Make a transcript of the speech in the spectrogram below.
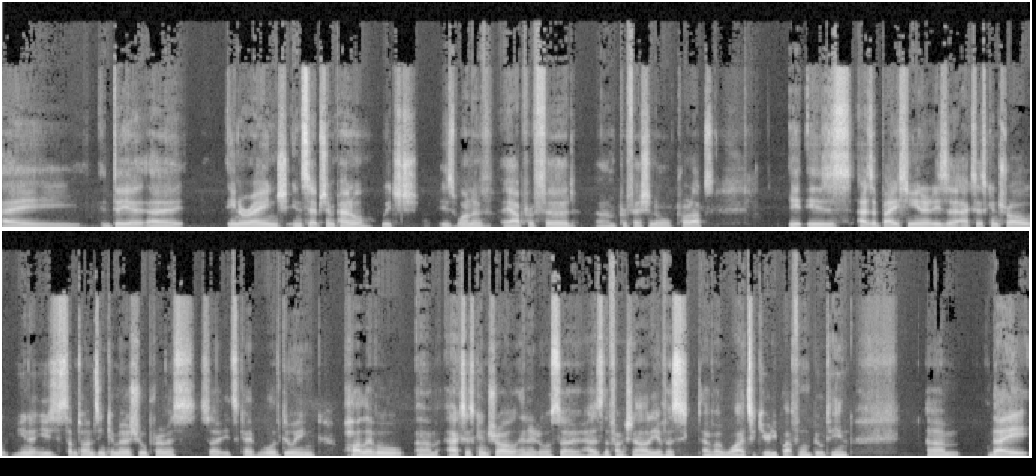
a, a inner range inception panel, which is one of our preferred um, professional products. It is as a base unit is an access control unit used sometimes in commercial premise, so it's capable of doing high level um, access control, and it also has the functionality of a of a wide security platform built in. Um, they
